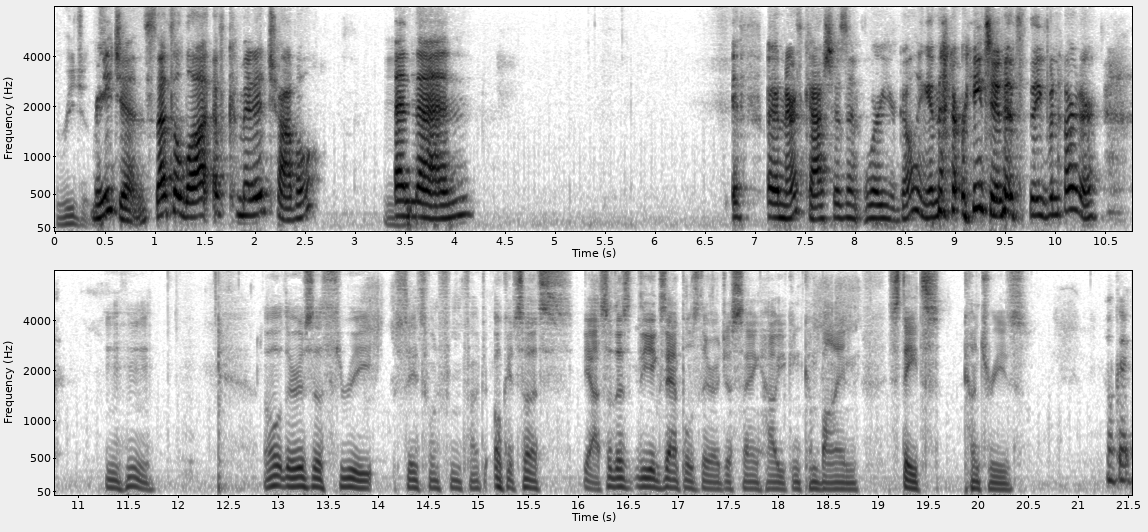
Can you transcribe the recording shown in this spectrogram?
regions. Regions. That's a lot of committed travel. Mhm. And then if an earth cache isn't where you're going in that region, it's even harder. Mm-hmm. Oh, there is a three states, one from five. Okay, so that's yeah. So there's the examples there are just saying how you can combine states, countries. Okay.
